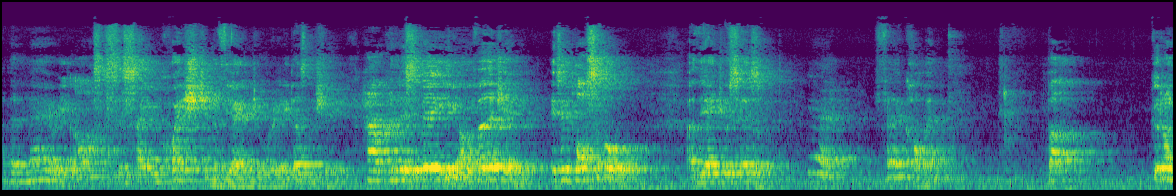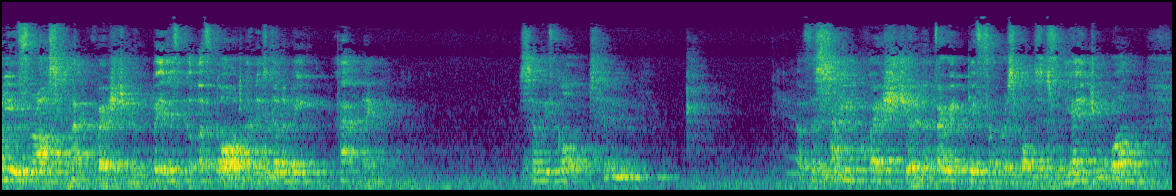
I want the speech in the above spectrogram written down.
And then Mary asks the same question of the angel, really, doesn't she? How can this be? I'm a virgin. It's impossible. And the angel says, Yeah, fair comment. But good on you for asking that question. A bit of God, and it's going to be happening. So we've got two of the same question, very different responses from the angel. One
